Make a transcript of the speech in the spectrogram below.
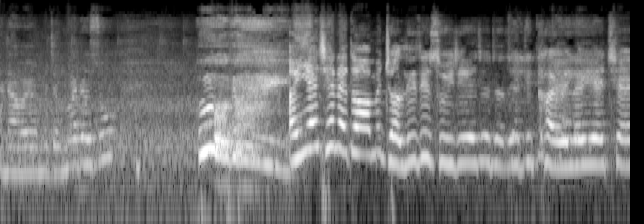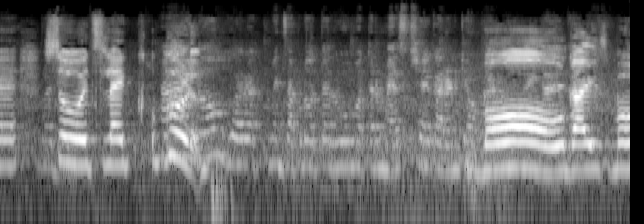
અને હવે અમે જમવા જશું. અહીંયા છે ને તો અમે જલ્દીથી સુઈ જઈએ છીએ, જલ્દીથી ખાઈ લઈએ છીએ. સો ઇટ્સ લાઈક ગુડ બહુ ગાઈઝ બહુ.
